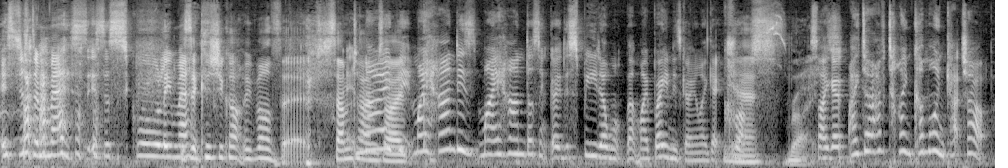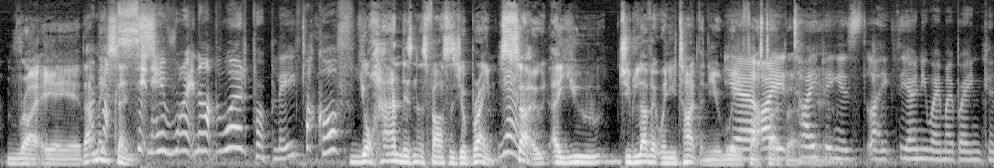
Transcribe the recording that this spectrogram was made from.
it's just a mess. It's a scrawly mess. Is it because you can't be bothered? Sometimes no, I. but my hand is my hand doesn't go the speed I want that my brain is going, and I get cross. Yes. Right. So I go, I don't have time. Come on, catch up. Right. Yeah. Yeah. That I'm makes not sense. sitting here writing out the word properly. Fuck off. Your hand isn't as fast as your brain. Yeah. So, are you? Do you love it when you type? Then you're a really yeah, fast I, typer. typing Yeah. is like the only way my brain can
